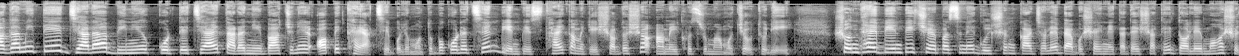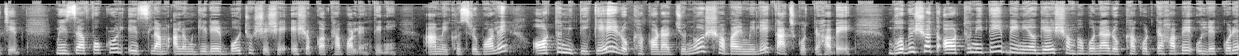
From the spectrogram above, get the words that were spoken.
আগামীতে যারা বিনিয়োগ করতে চায়, তারা নির্বাচনের অপেক্ষায় আছে বলে মন্তব্য করেছেন বিএনপি স্থায়ী কমিটির সদস্য আমির খসরু মাহমুদ চৌধুরী। সন্ধ্যায় বিএনপি চেয়ারপারসনের গুলশান কার্যালয়ে ব্যবসায়ী নেতাদের সাথে দলের মহাসচিব মির্জা ফখরুল ইসলাম আলমগীরের বৈঠক শেষে এসব কথা বলেন তিনি। আমির খসরু বলেন, অর্থনীতিকে রক্ষা করার জন্য সবাই মিলে কাজ করতে হবে। ভবিষ্যৎ অর্থনীতি বিনিয়োগের সম্ভাবনা রক্ষা করতে হবে, উল্লেখ করে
